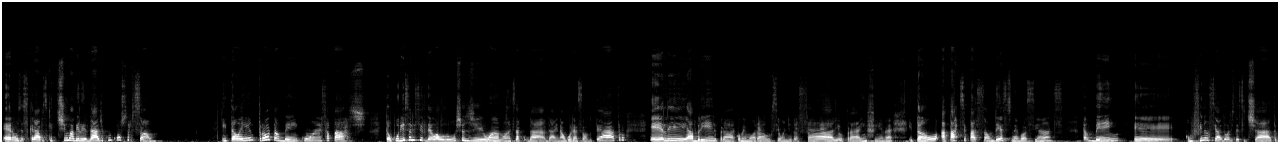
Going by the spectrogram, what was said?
eram os escravos que tinham habilidade com construção. Então, ele entrou também com essa parte. Então, por isso, ele se deu ao luxo de, um ano antes da, da, da inauguração do teatro, ele abrir para comemorar o seu aniversário, para, enfim, né? Então, a participação desses negociantes também é, como financiadores desse teatro,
